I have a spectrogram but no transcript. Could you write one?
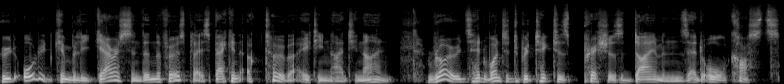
who'd ordered Kimberley garrisoned in the first place back in October 1899. Rhodes had wanted to protect his precious diamonds at all costs,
